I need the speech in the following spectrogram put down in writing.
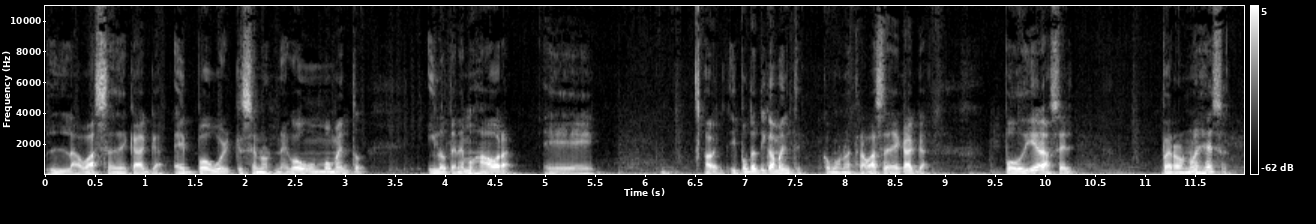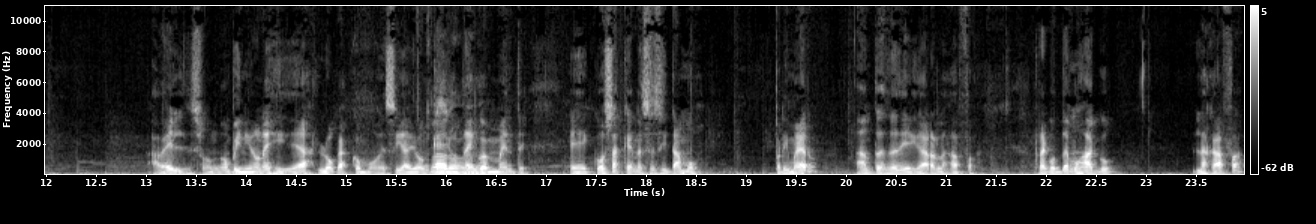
la base de carga, el Power que se nos negó en un momento y lo tenemos ahora, eh, a ver, hipotéticamente, como nuestra base de carga, pudiera ser, pero no es esa. A ver, son opiniones, ideas locas, como decía John, que yo tengo en mente. Eh, cosas que necesitamos primero antes de llegar a las gafas. Recordemos algo, las gafas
